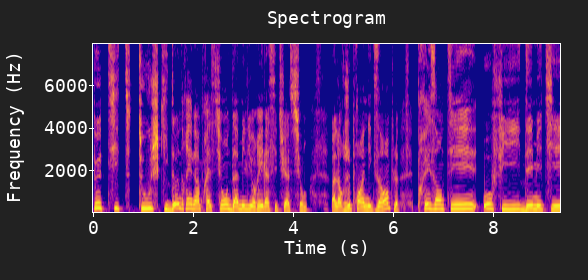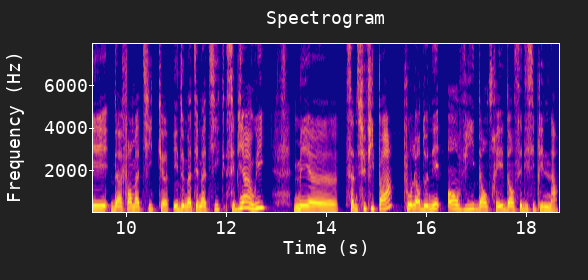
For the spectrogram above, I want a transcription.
petites touches qui donneraient l'impression d'améliorer la situation. Alors je prends un exemple, présenter aux filles des métiers d'informatique et de mathématiques, c'est bien, oui, mais euh, ça ne suffit pas pour leur donner envie d'entrer dans ces disciplines-là.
